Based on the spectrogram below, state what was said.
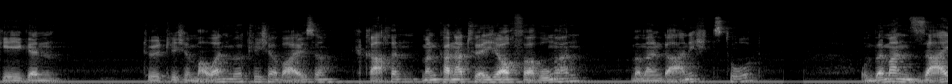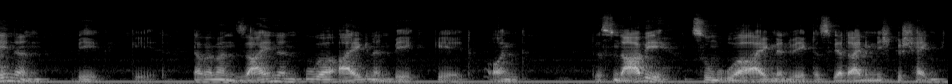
gegen tödliche Mauern möglicherweise krachen. Man kann natürlich auch verhungern, wenn man gar nichts tut. Und wenn man seinen Weg geht, ja, wenn man seinen ureigenen Weg geht und das Navi zum ureigenen Weg, das wird einem nicht geschenkt.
